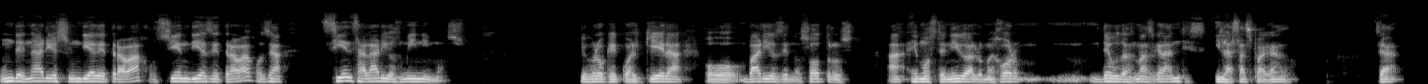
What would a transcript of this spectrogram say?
Un denario es un día de trabajo, 100 días de trabajo, o sea, 100 salarios mínimos. Yo creo que cualquiera o varios de nosotros Ah, hemos tenido a lo mejor deudas más grandes y las has pagado. O sea,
